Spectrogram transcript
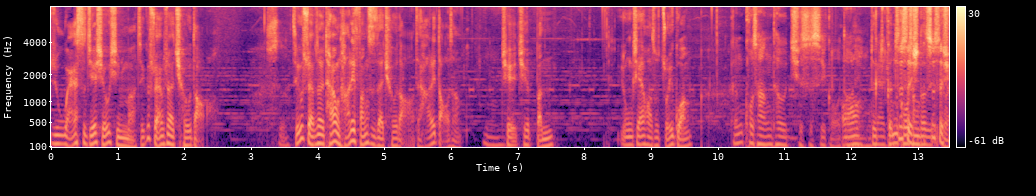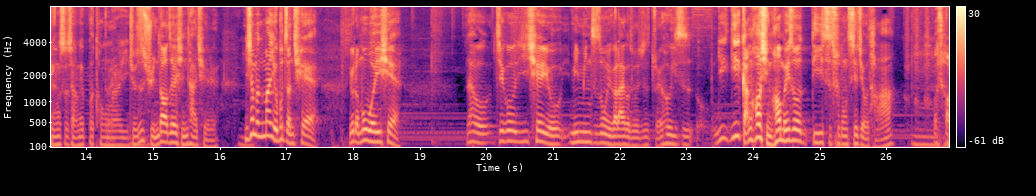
如万事皆修行嘛，这个算不算求道？是这个算不算他用他的方式在求道，在他的道上去去奔？用现在话说追光。跟磕长头其实是一个道理，对，跟磕长头只是形式上的不同而已。就是殉道者的心态去的。你想嘛，他妈又不挣钱，又那么危险，然后结果一切又冥冥之中又个哪个最后，就是最后一次，你你刚好幸好没说第一次出动去救他，我操，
